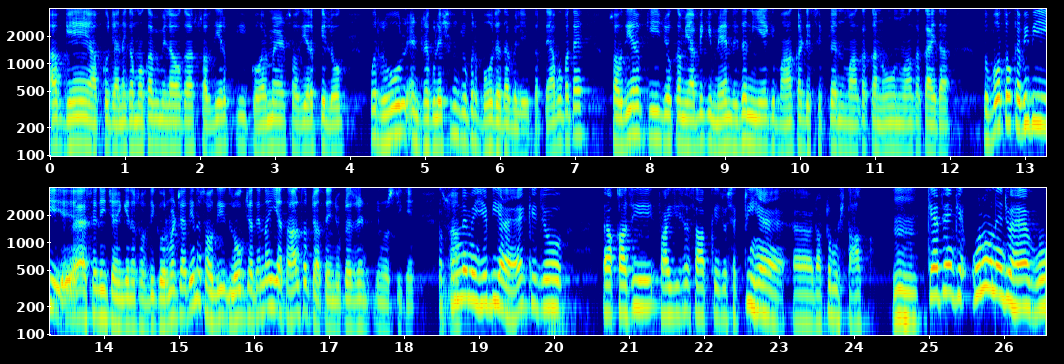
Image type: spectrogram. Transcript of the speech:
आप गए आपको जाने का मौका भी मिला होगा। सऊदी अरब की गवर्नमेंट सऊदी अरब के लोग वो रूल एंड रेगुलेशन के ऊपर बहुत ज़्यादा बिलीव करते हैं। आपको पता है, सऊदी अरब की जो कामयाबी की मेन रीज़न ये है कि वहाँ का डिसिप्लिन वहाँ का कानून, वहाँ का कायदा तो वो तो कभी भी ऐसे नहीं चाहेंगे ना सऊदी। गवर्नमेंट चाहती है ना सऊदी लोग चाहते हैं ना ये अताल सब चाहते हैं जो प्रेसिडेंट यूनिवर्सिटी के। तो सुनने में ये भी आया है कि जो काजी फाइजीसा साहब के जो सेक्रेटरी हैं डॉक्टर मुश्ताक हम्म, हम्म। कहते हैं कि उन्होंने जो है वो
